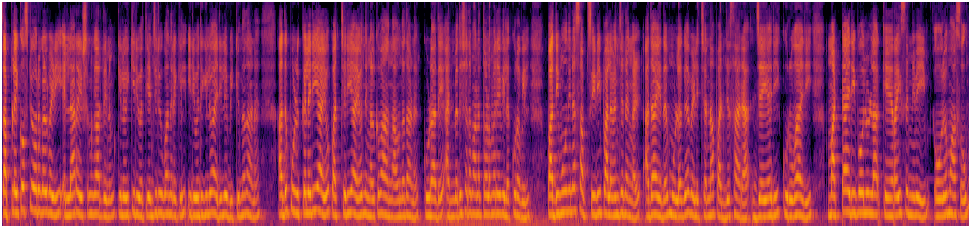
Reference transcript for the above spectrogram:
സപ്ലൈകോ സ്റ്റോറുകൾ വഴി എല്ലാ റേഷൻ കാർഡിനും കിലോയ്ക്ക് ഇരുപത്തിയഞ്ച് രൂപ നിരക്കിൽ ഇരുപത് കിലോ അരി ലഭിക്കുന്നതാണ്. അത് പുഴുക്കലരിയായോ പച്ചരിയായോ നിങ്ങൾക്ക് വാങ്ങാവുന്നതാണ്. കൂടാതെ അൻപത് ശതമാനത്തോളം വരെ വിലക്കുറവിൽ പതിമൂന്നിന സബ്സിഡി പലവ്യഞ്ജനങ്ങൾ അതായത് മുളക് വെളിച്ചെണ്ണ പഞ്ചസാര ജയരി കുറുവ അരി മട്ട അരി പോലുള്ള കെ റൈസ് എന്നിവയും ഓരോ മാസവും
